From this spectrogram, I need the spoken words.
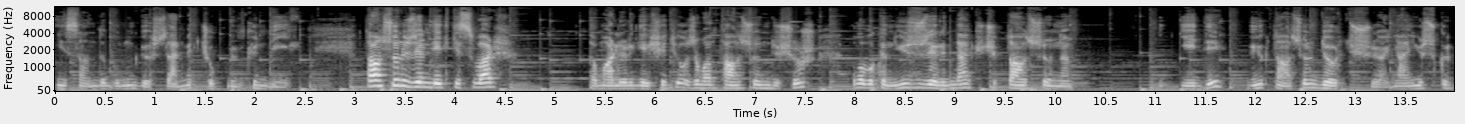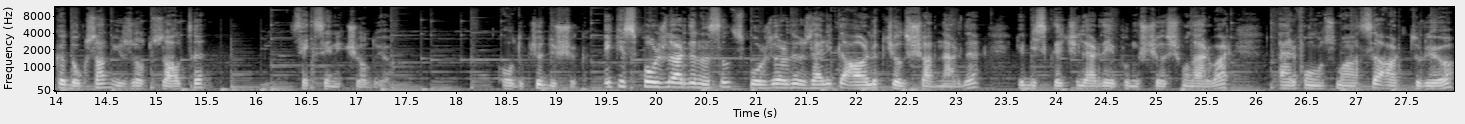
İnsanda bunu göstermek çok mümkün değil. Tansiyon üzerinde etkisi var damarları gevşetiyor. O zaman tansiyonu düşür. Ama bakın 100 üzerinden küçük tansiyonu 7, büyük tansiyonu 4 düşüyor. Yani 140'a 90, 136, 83 oluyor. Oldukça düşük. Peki sporcularda nasıl? Sporcularda özellikle ağırlık çalışanlarda ve bisikletçilerde yapılmış çalışmalar var. Performansı arttırıyor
